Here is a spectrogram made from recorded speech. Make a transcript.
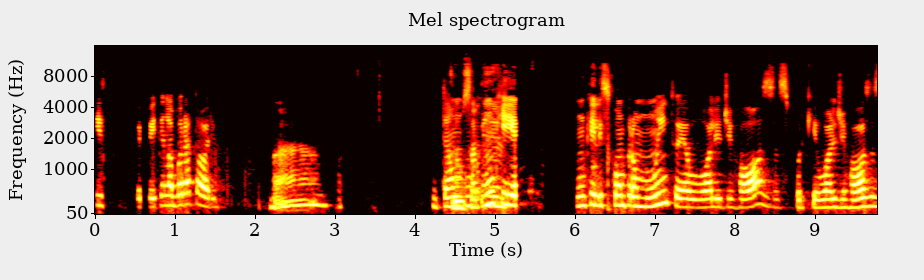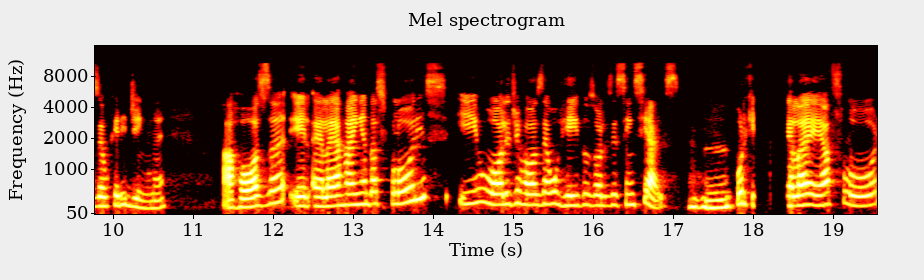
Isso, foi feito em laboratório. Ah, então, um que, é, um que eles compram muito é o óleo de rosas, porque o óleo de rosas é o queridinho, né? A rosa, ela é a rainha das flores e o óleo de rosa é o rei dos óleos essenciais. Uhum. Porque ela é a flor,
